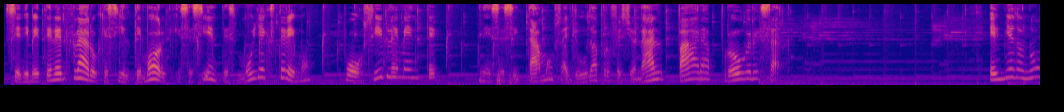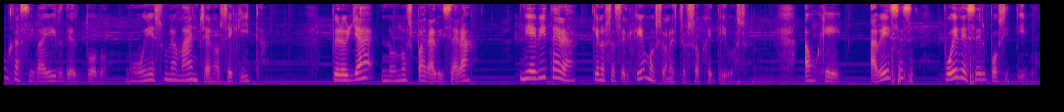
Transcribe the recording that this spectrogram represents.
se debe tener claro que si el temor que se siente es muy extremo, posiblemente necesitamos ayuda profesional para progresar. El miedo nunca se va a ir del todo, no es una mancha, no se quita, pero ya no nos paralizará ni evitará que nos acerquemos a nuestros objetivos, aunque a veces puede ser positivo.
